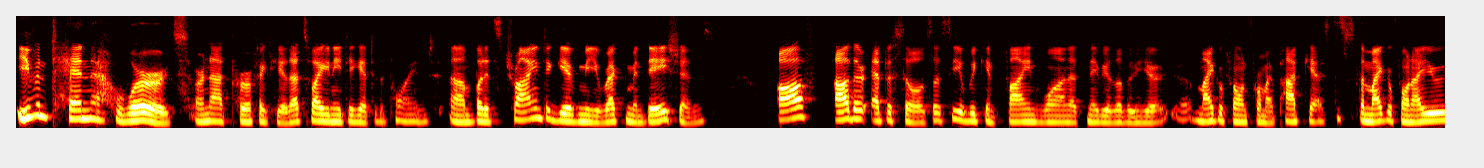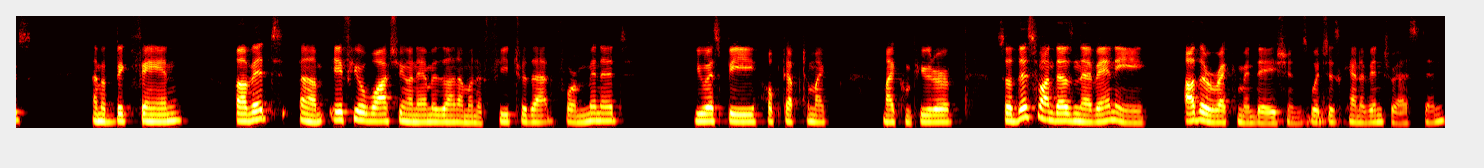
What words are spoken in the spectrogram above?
even 10 words are not perfect here. That's why you need to get to the point. Um, but it's trying to give me recommendations of other episodes. Let's see if we can find one that's maybe a little bit here. Uh, microphone for my podcast. This is the microphone I use. I'm a big fan of it. Um, if you're watching on Amazon, I'm going to feature that for a minute. USB hooked up to my my computer. So this one doesn't have any other recommendations, which is kind of interesting.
